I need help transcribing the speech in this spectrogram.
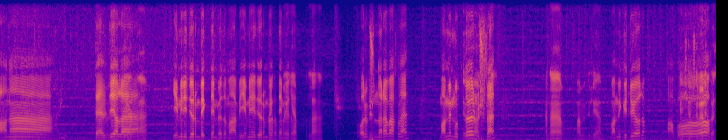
Ana. Deldi ya la. Yemin ediyorum beklemiyordum abi. Yemin ediyorum arabayı beklemiyordum. yaptı la. Oğlum şunlara bak lan. Mami mutlu Yok, ölmüş lan. Anam. Mami gülüyor. Mami gülüyor oğlum. Ben Abo. şaşırarak.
